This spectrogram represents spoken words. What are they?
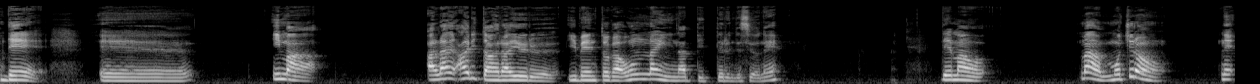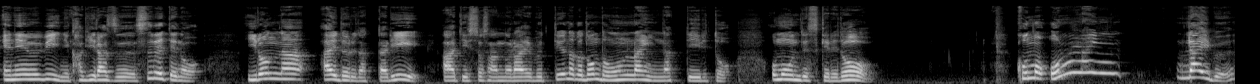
で、えー、今、あら、ありとあらゆるイベントがオンラインになっていってるんですよね。で、まあ、まあもちろん、ね、NMB に限らず、すべてのいろんなアイドルだったり、アーティストさんのライブっていうのがどんどんオンラインになっていると思うんですけれど、このオンラインライブっ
